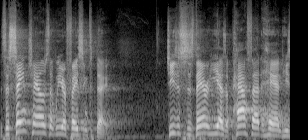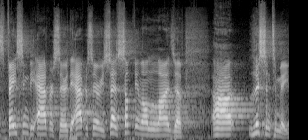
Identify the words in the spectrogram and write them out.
It's the same challenge that we are facing today. Jesus is there, he has a path at hand, he's facing the adversary. The adversary says something along the lines of, uh, Listen to me,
